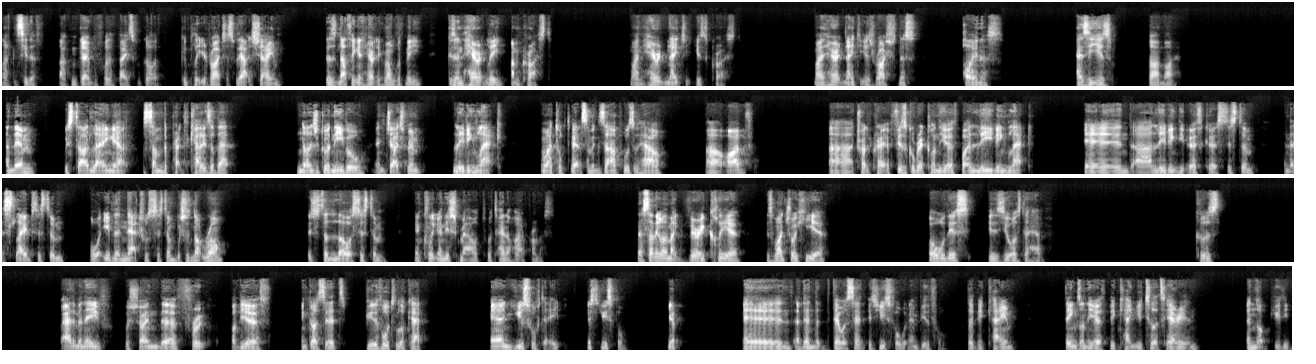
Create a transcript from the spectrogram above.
I can see the I can go before the face of God, completely righteous, without shame. There's nothing inherently wrong with me because inherently I'm Christ. My inherent nature is Christ. My inherent nature is righteousness, holiness. As He is, so am I. And then we started laying out some of the practicalities of that knowledge of good and evil and judgment, leaving lack. And I talked about some examples of how uh, I've uh, tried to create a physical record on the earth by leaving lack and uh, leaving the earth curse system and that slave system, or even the natural system, which is not wrong. It's just a lower system, including an Ishmael to attain a higher promise. Now, something I want to make very clear is once you're here, all this is yours to have. Because Adam and Eve were shown the fruit of the earth, and God said it's beautiful to look at and useful to eat. Just useful. Yep. And, and then the devil said it's useful and beautiful. So it became, things on the earth became utilitarian and not beauty,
